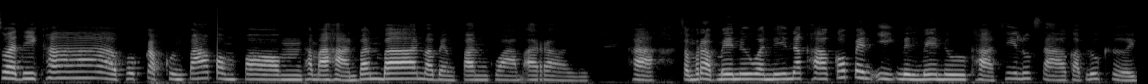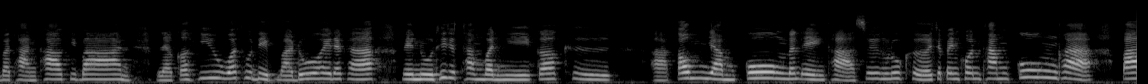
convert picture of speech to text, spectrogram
สวัสดีค่ะ พบกับคุณป้าปอมปอมทำอาหารบ้านๆมาแบ่งปันความอร่อยค่ะสำหรับเมนูวันนี้นะคะก็เป็นอีกหนึ่งเมนูค่ะ ที่ลูกสาวกับลูกเขยมาทานข้าวที่บ้าน แล้วก็หิ้ววัตถุดิบมาด้วยนะคะ เมนูที่จะทำวันนี้ก็คือต้มยำกุ้งนั่นเองค่ะ ซึ่งลูกเขยจะเป็นคนทำกุ้งค่ะ ป้า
